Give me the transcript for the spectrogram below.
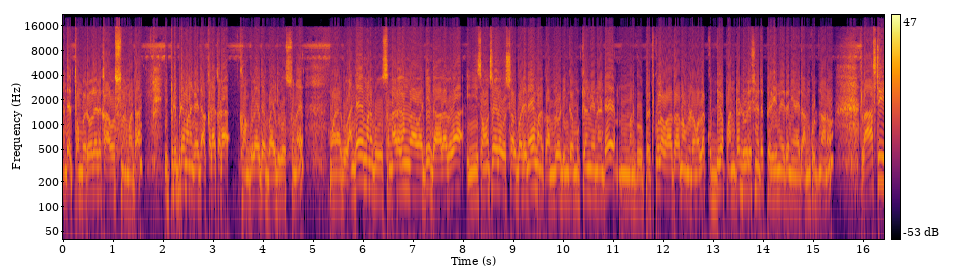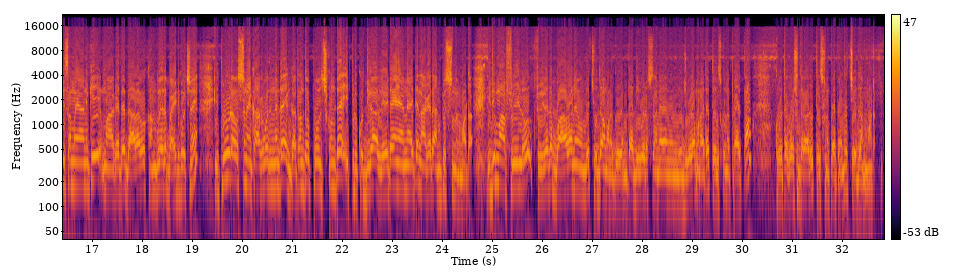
అంటే తొంభై రోజులు అయితే కావస్తుంది అనమాట ఇప్పుడిప్పుడే మనకైతే అక్కడక్కడ కంకులు అయితే బయటకు వస్తున్నాయి. మనకు అంటే మనకు సన్నరకం కాబట్టి దాదాపుగా ఈ సంవత్సరం అయితే వర్షాలు పడినాయి. మనకు అందులో ఇంకా ముఖ్యంగా ఏంటంటే మనకు ప్రతికూల వాతావరణం ఉండడం వల్ల కొద్దిగా పంట డ్యూరేషన్ అయితే పెరిగింది అయితే నేనైతే అనుకుంటున్నాను. లాస్ట్ ఈ సమయానికి మాకైతే దాదాపు కంకులు అయితే బయటకు వచ్చినాయి. ఇప్పుడు కూడా వస్తున్నాయి. కాకపోతే ఏంటంటే గతంతో పోల్చుకుంటే ఇప్పుడు కొద్దిగా లేట్ అయినాయని అయితే నాకైతే అనిపిస్తుంది అనమాట ఇది మా ఫీల్డ్ ఫీల్డ్ అయితే బాగానే ఉంది. చూద్దాం మనకు ఎంత దిగుబడి వస్తుంది అనే గురించి కూడా మనం అయితే తెలుసుకునే ప్రయత్నం కోత కోసిన తర్వాత తెలుసుకునే ప్రయత్నం అయితే చేద్దాం అనమాట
